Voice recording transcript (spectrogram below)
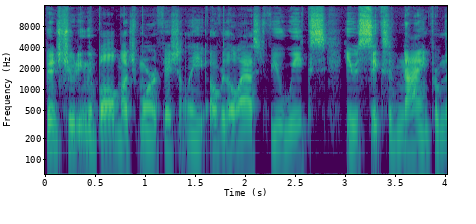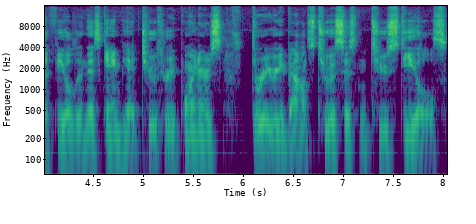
been shooting the ball much more efficiently over the last few weeks. He was 6 of 9 from the field in this game. He had two three pointers, three rebounds, two assists, and two steals.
